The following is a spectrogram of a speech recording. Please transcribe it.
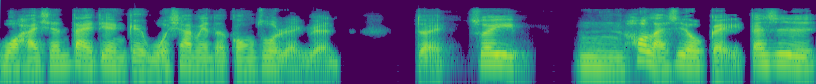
我还先代垫给我下面的工作人员，对，所以嗯后来是有给，但是。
